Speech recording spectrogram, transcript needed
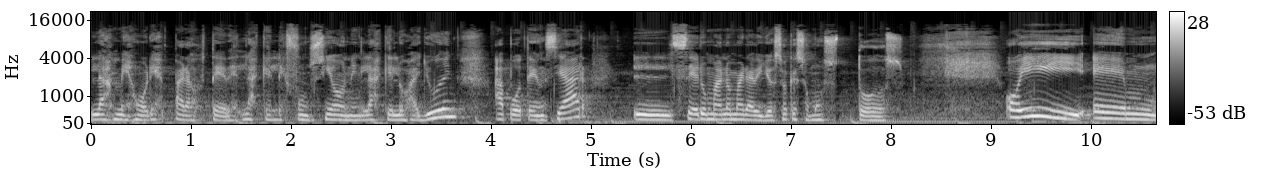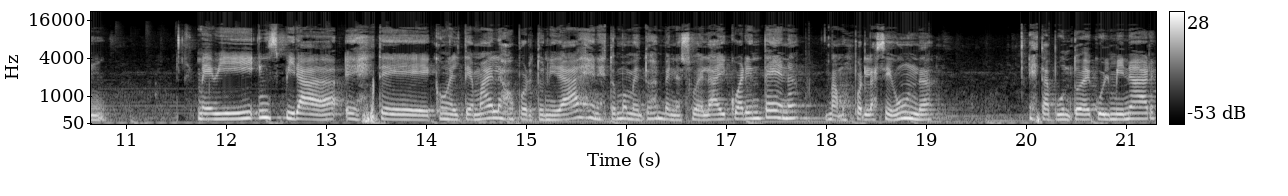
las mejores para ustedes, las que les funcionen, las que los ayuden a potenciar el ser humano maravilloso que somos todos. Hoy em, me vi inspirada este, con el tema de las oportunidades. En estos momentos en Venezuela hay cuarentena, vamos por la segunda, está a punto de culminar.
